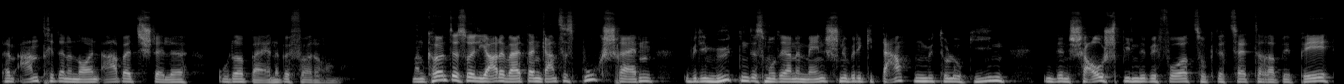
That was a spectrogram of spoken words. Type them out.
beim Antritt einer neuen Arbeitsstelle oder bei einer Beförderung. Man könnte so Eliade weiter ein ganzes Buch schreiben über die Mythen des modernen Menschen, über die Gedankenmythologien in den Schauspielen, bevorzugt etc. pp.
